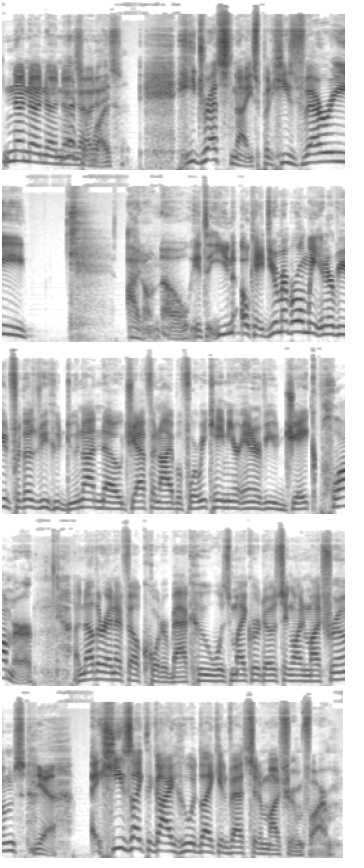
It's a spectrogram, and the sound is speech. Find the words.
No, no, no, no, Yes, no. it was. He dressed nice, but he's very. I don't know. It's you know. Okay, do you remember when we interviewed? For those of you who do not know, Jeff and I before we came here interviewed Jake Plummer, another NFL quarterback who was microdosing on mushrooms. Yeah. He's like the guy who would like invest in a mushroom farm.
